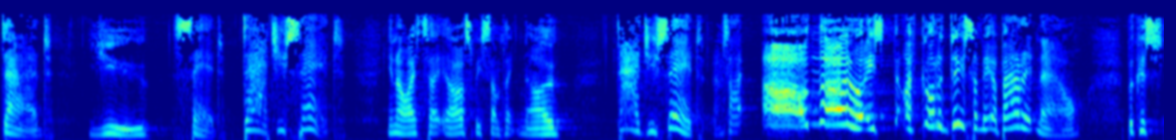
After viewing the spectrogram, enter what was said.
Dad, you said. Dad, you said. You know, I say, ask me something, no. Dad, you said. I was like, oh no, I've got to do something about it now. Because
